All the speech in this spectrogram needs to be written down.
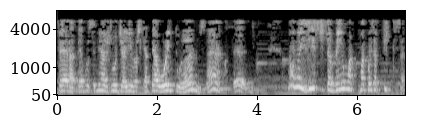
Vera, até você me ajude aí, eu acho que até oito anos, né? Até, não, não existe também uma, uma coisa fixa,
